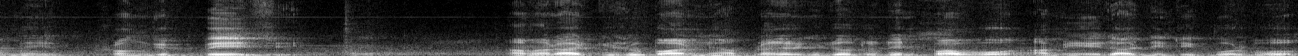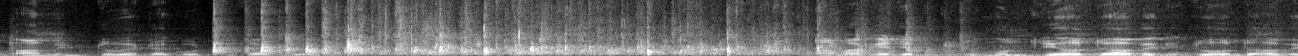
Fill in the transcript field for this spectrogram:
আমি সঙ্গে পেয়েছি। আমার আর কিছু পাওয়ার নেই। আপনাদেরকে যতদিন পাবো, আমি এই রাজনীতি করব আমৃত্যু এটা করতে থাকব। আমাকে যে কিছু মন্ত্রী হতে হবে, কিছু হতে হবে,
